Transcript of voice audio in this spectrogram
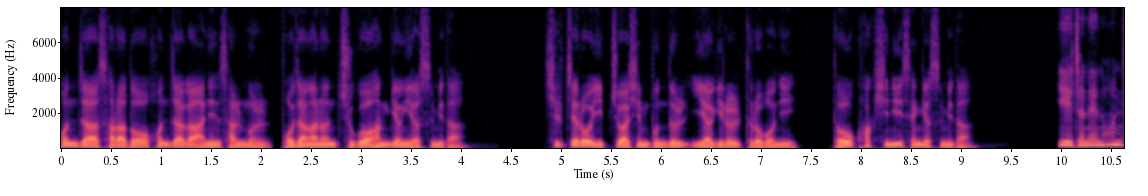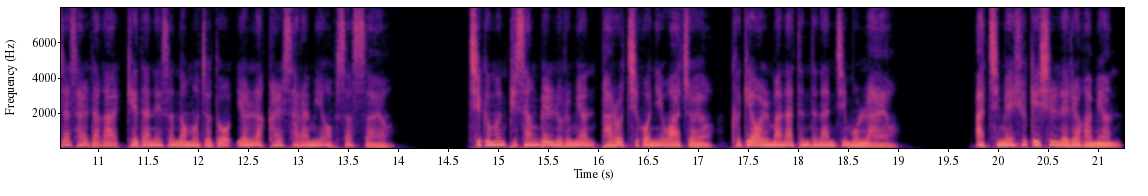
혼자 살아도 혼자가 아닌 삶을 보장하는 주거 환경이었습니다. 실제로 입주하신 분들 이야기를 들어보니 더욱 확신이 생겼습니다. 예전엔 혼자 살다가 계단에서 넘어져도 연락할 사람이 없었어요. 지금은 비상벨 누르면 바로 직원이 와줘요. 그게 얼마나 든든한지 몰라요. 아침에 휴게실 내려가면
